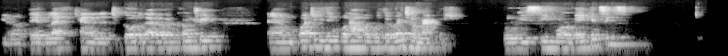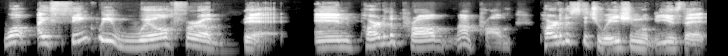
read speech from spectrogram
you know they've left Canada to go to that other country. And um, what do you think will happen with the rental market? Will we see more vacancies? Well, I think we will for a bit. And part of the problem, not problem, part of the situation will be is that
